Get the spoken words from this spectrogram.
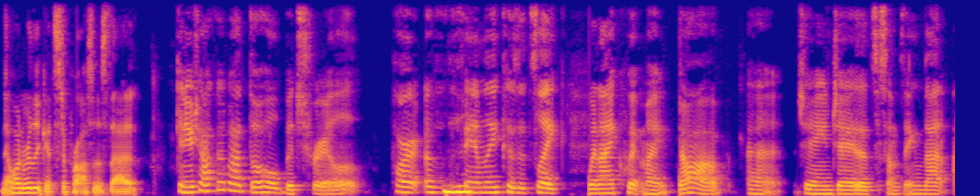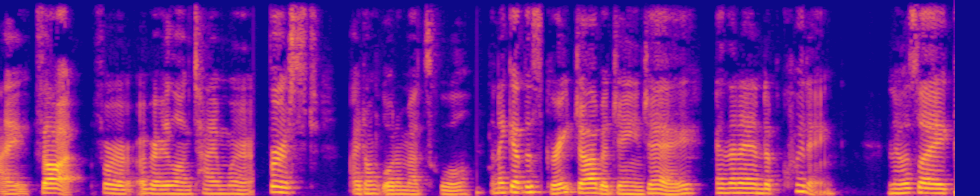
no one really gets to process that. Can you talk about the whole betrayal part of the Mhm. family? Because it's like when I quit my job at J and J, that's something that I thought for a very long time. Where first I don't go to med school, and I get this great job at J and J, and then I end up quitting, and it was like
